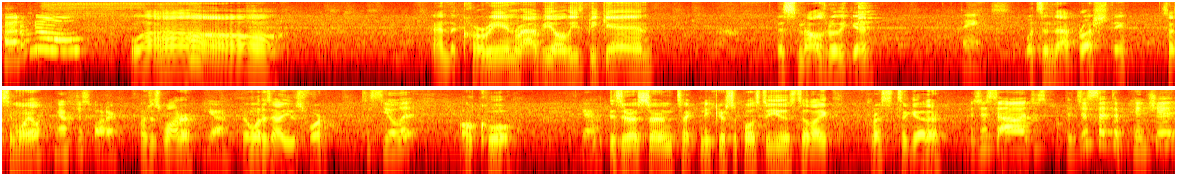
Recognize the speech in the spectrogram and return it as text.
I don't know. Wow. And the Korean raviolis began. This smells really good. Thanks. What's in that brush thing? Sesame oil? No, just water. Or just water? Yeah. And what is that used for? To seal it. Oh, cool. Yeah. Is there a certain technique you're supposed to use to like press it together? It's just uh just it just said to pinch it,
